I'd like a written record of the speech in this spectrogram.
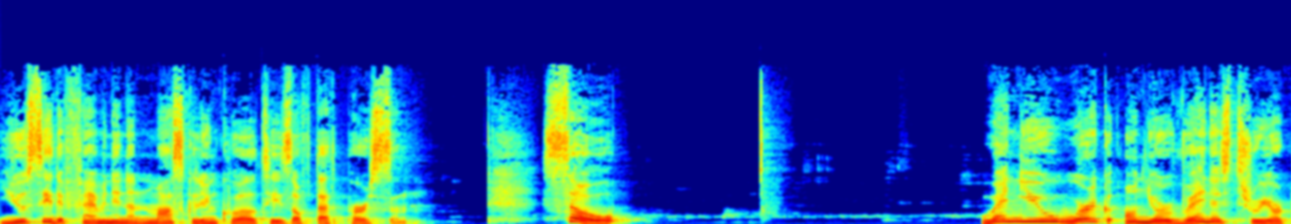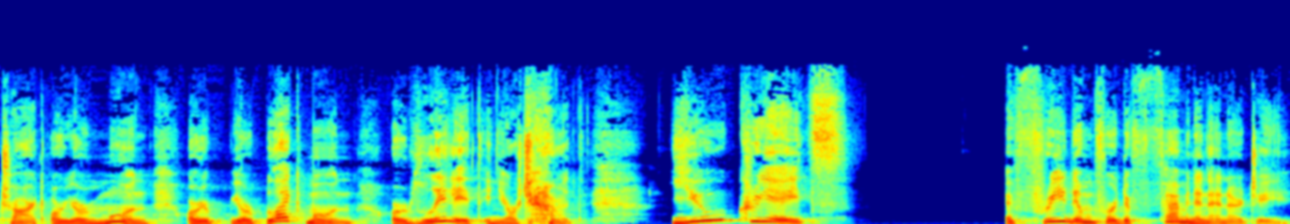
you see the feminine and masculine qualities of that person. So, when you work on your Venus through your chart, or your moon, or your black moon, or Lilith in your chart, you create a freedom for the feminine energy.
